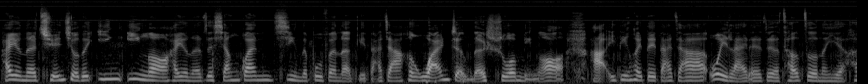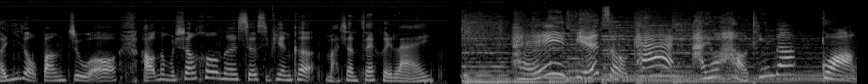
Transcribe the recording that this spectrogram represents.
还有呢全球的阴影哦，还有呢这相关性的部分呢，给大家很完整的说明哦。好，一定会对大家未来的这个操作呢也很有帮助哦。好，那么稍后呢休息片刻，马上再回来。嘿，别走开，还有好听的广。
